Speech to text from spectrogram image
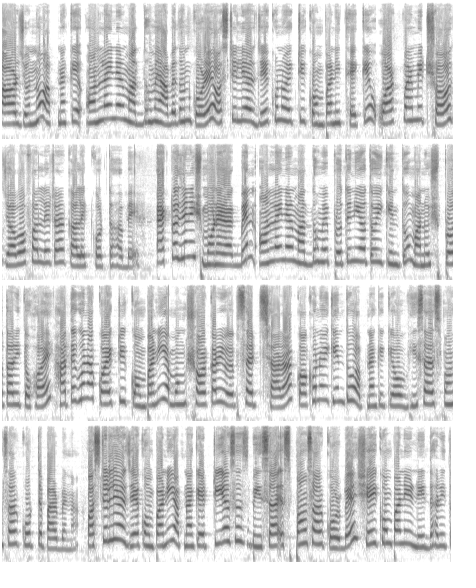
পাওয়ার জন্য আপনাকে অনলাইনের মাধ্যমে আবেদন করে অস্ট্রেলিয়ার যে কোনো একটি কোম্পানি থেকে ওয়ার্ক পারমিট সহ জব অফার লেটার কালেক্ট করতে হবে। একটা জিনিস মনে রাখবেন, অনলাইনের মাধ্যমে প্রতিনিয়তই কিন্তু মানুষ প্রতারিত হয়। হাতে গোনা কয়েকটি কোম্পানি এবং সরকারি ওয়েবসাইট ছাড়া কখনোই কিন্তু আপনাকে কেউ ভিসা স্পন্সর করতে পারবে না। অস্ট্রেলিয়ার যে কোম্পানি আপনাকে টিএসএস ভিসা স্পন্সর করবে, সেই কোম্পানির নির্ধারিত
